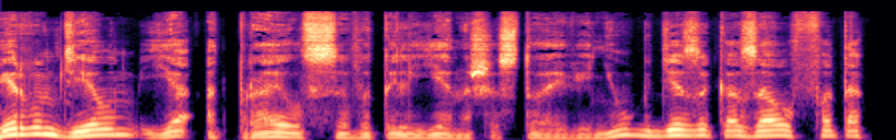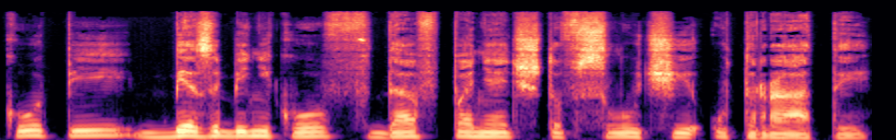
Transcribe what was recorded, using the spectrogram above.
Первым делом я отправился в ателье на шестой авеню, где заказал фотокопии без обиняков, дав понять, что в случае утраты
